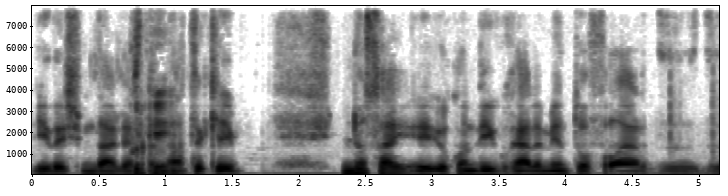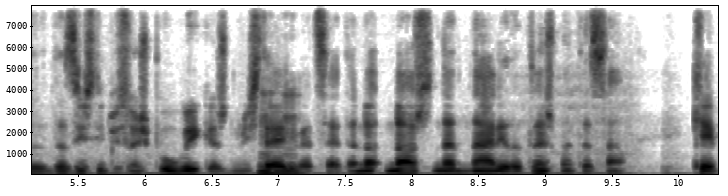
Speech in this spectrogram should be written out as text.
E deixe-me dar-lhe esta Porquê? nota que é- Não sei, eu quando digo raramente estou a falar de- de- das instituições públicas, do Ministério, Uhum. etc. No- Nós, na, na área da transplantação, que é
